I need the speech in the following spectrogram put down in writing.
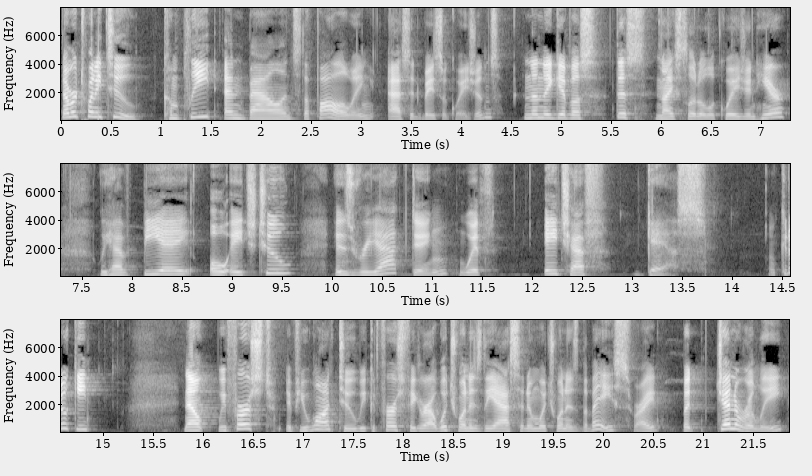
Number 22, complete and balance the following acid base equations. And then they give us this nice little equation here. We have BaOH2 is reacting with HF gas. Okie dokie. Now, we first, if you want to, we could first figure out which one is the acid and which one is the base, right? But generally,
